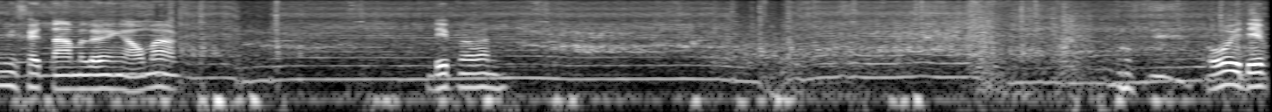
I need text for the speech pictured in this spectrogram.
ไม่มีใครตามมาเลยเหงามาก ดิฟแล้วกันโอ้ยดิฟ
